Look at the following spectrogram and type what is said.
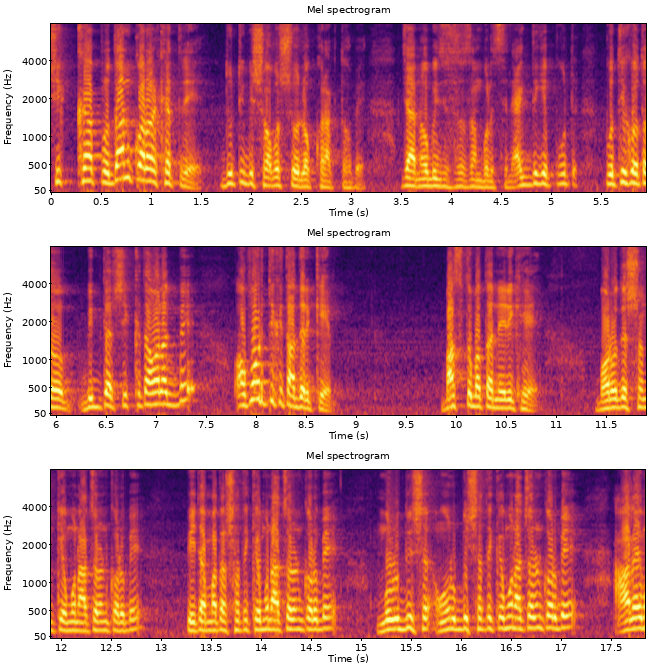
শিক্ষা প্রদান করার ক্ষেত্রে দুটি বিষয় অবশ্যই লক্ষ্য রাখতে হবে। যা নবীজি সাল্লাম বলেছেন, একদিকে পুঁথিগত বিদ্যার শিক্ষা দেওয়া লাগবে, অপরদিকে তাদেরকে বাস্তবতা নিরিখে বড়দের সঙ্গে কেমন আচরণ করবে, পিতামাতার সাথে কেমন আচরণ করবে, মুরব্বীর মুরব্বীর সাথে কেমন আচরণ করবে, আলেম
